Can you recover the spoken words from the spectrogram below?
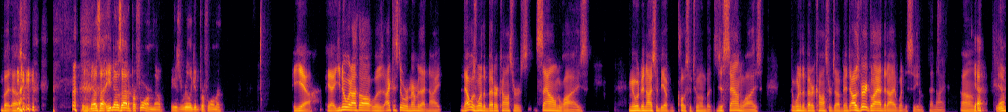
but uh, he knows how he knows how to perform though. He's a really good performer. yeah, yeah. You know what I thought was I can still remember that night. That was one of the better concerts sound wise. I mean, it would have been nice to be up closer to him, but just sound wise, one of the better concerts I've been to. I was very glad that I went to see him that night. Um, Yeah, yeah,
